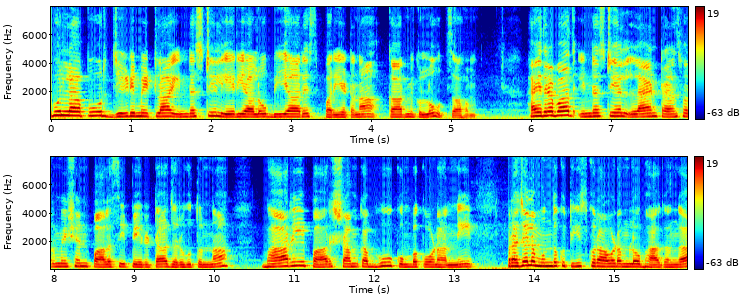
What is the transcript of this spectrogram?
కుత్బుల్లాపూర్ జీడిమెట్ల ఇండస్ట్రియల్ ఏరియాలో బీఆర్ఎస్ పర్యటన కార్మికుల్లో ఉత్సాహం. Hyderabad industrial land transformation policy పేరిట జరుగుతున్న భారీ పారిశ్రామిక భూ కుంభకోణాన్ని ప్రజల ముందుకు తీసుకురావడంలో భాగంగా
